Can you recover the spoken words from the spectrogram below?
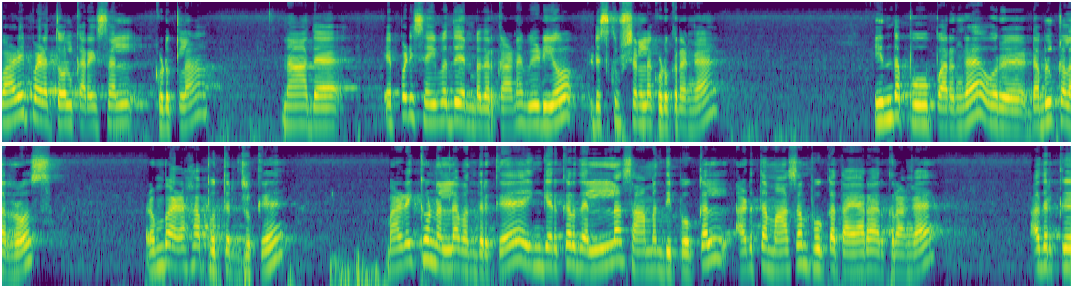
வாழைப்பழத்தோல் கரைசல் கொடுக்கலாம். நான் அதை எப்படி செய்வது என்பதற்கான வீடியோ டிஸ்கிரிப்ஷனில் கொடுக்குறேங்க. இந்த பூ பாருங்கள் ஒரு டபுள் கலர் ரோஸ் ரொம்ப அழகாக பூத்துட்ருக்கு மழைக்கும் நல்லா வந்திருக்கு. இங்கே இருக்கிறது எல்லாம் சாமந்தி பூக்கள். அடுத்த மாதம் பூக்க தயாராக இருக்கிறாங்க. அதற்கு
